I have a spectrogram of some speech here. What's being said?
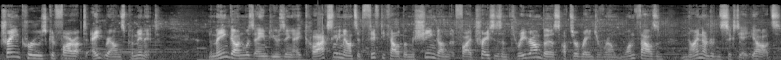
Train crews could fire up to 8 rounds per minute. The main gun was aimed using a coaxially mounted 50 caliber machine gun that fired traces in 3 round bursts up to a range of around 1,968 yards.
